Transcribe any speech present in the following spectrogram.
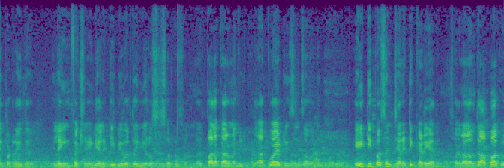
ஏற்படுற இது இல்லை இன்ஃபெக்ஷன் இந்தியாவில் டிபி வருது நியூரோசிஸ் வருது மாதிரி பல காரணங்கள் இருக்குது அக்வைர்ட் ரீசன்ஸாக வந்து எயிட்டி பர்சன்ட் ஜெனட்டிக் கிடையாது. ஸோ அதனால் வந்து அப்பாவுக்கு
